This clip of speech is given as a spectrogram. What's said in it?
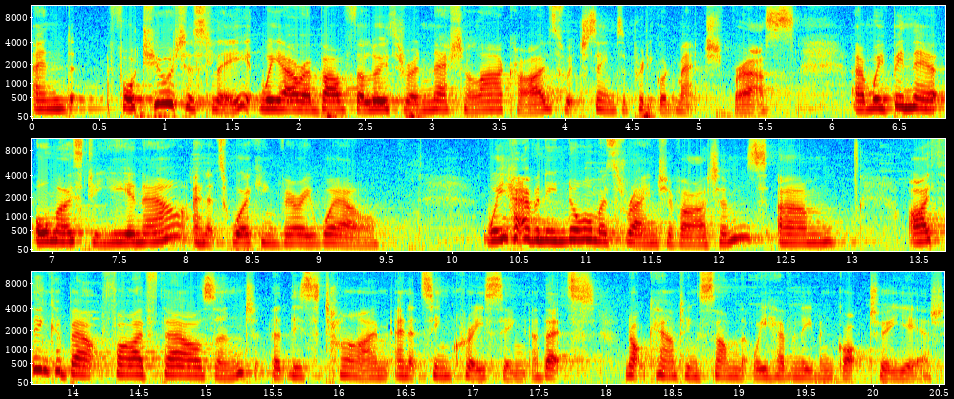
And fortuitously, we are above the Lutheran National Archives, which seems a pretty good match for us. Uh, we've been there almost a year now and it's working very well. We have an enormous range of items. Um, I think about 5,000 at this time and it's increasing. That's not counting some that we haven't even got to yet.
